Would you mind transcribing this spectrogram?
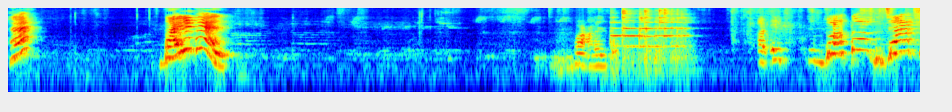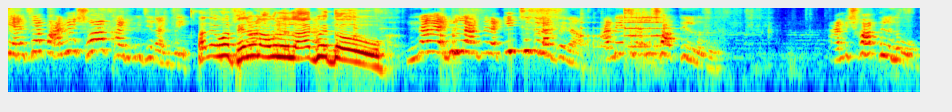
হ্যাঁ? বাইরে ফেল। যত যা ক্যাঁচা সব খাটের নিচে রাখবে। আরে ও ফেলো না ওগুলো লাগবে তো। না এগুলো লাগবে না কিচ্ছু তো লাগবে না। আমি এখানে সব ফেলে দেবো। আমি সব ফেলে দেবো।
